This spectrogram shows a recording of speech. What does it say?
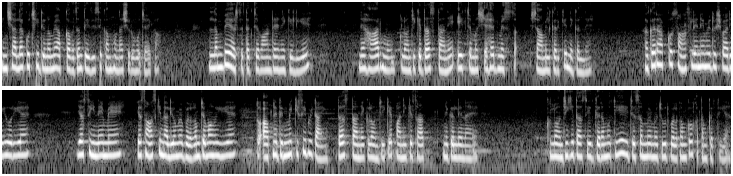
इन कुछ ही दिनों में आपका वज़न तेज़ी से कम होना शुरू हो जाएगा। लंबे अरसे तक जवान रहने के लिए निहार मुँह कलौजी के दस दाने, एक चम्मच शहद में शामिल करके निकल लें। अगर आपको सांस लेने में दुशारी हो रही है, या सीने में, या सांस की नालियों में बलगम जमा हुई है तो आपने दिन में किसी भी टाइम दस दाने कलौजी के पानी के साथ निकल लेना है। कलौजी की तासीर गर्म होती है जिसम में मौजूद बलगम को ख़त्म करती है।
